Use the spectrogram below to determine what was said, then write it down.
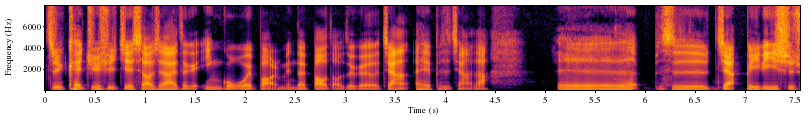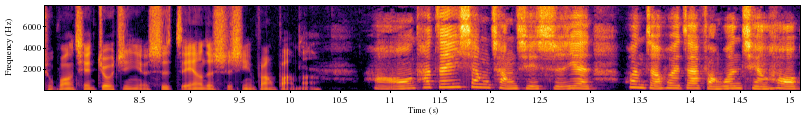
继可以继续介绍下来，这个英国卫报里面在报道这个加，哎、不是加拿大，呃，不是加比利时处方签究竟也是怎样的实行方法吗？好，他这一项长期实验，患者会在访问前后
